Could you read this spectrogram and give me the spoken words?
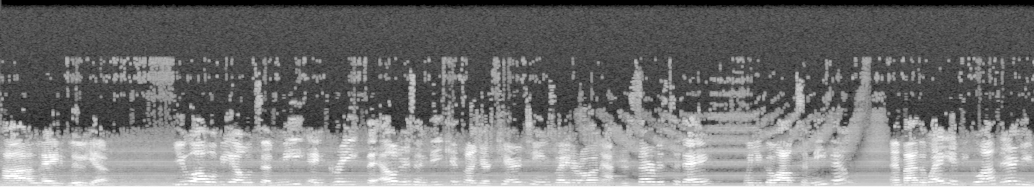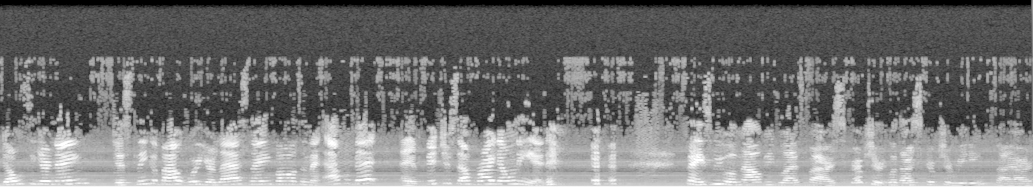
Hallelujah. You all will be able to meet and greet the elders and deacons on your care teams later on after service today when you go out to meet them. And by the way, if you go out there and you don't see your name, just think about where your last name falls in the alphabet and fit yourself right on in. Saints, we will now be blessed by our scripture with our scripture reading by our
